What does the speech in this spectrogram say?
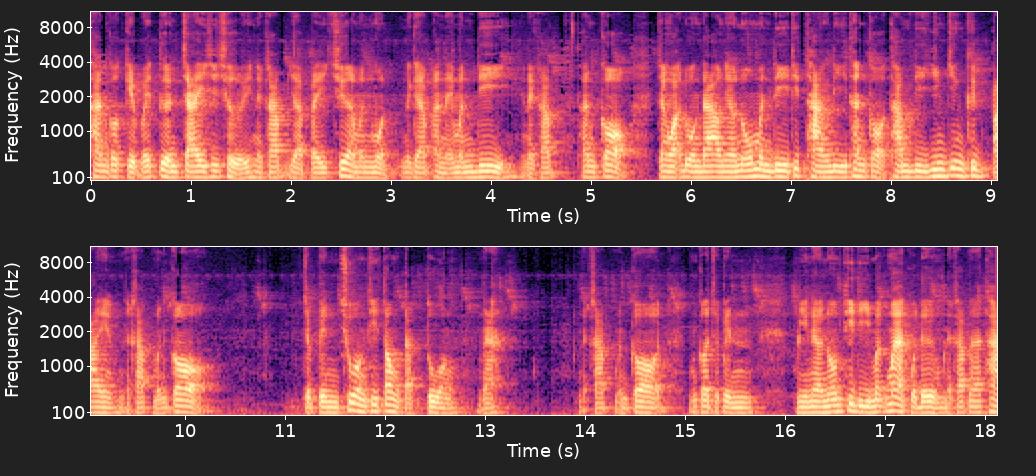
ท่านก็เก็บไว้เตือนใจเฉยๆนะครับอย่าไปเชื่อมันหมดนะครับอันไหนมันดีนะครับท่านก็จังหวะดวงดาวแนวโน้มมันดีทิศทางดี ท่านก็ทำดียิ่งยิ่งๆขึ้นไปนะครับมันก็ จะเป็นช่วงที่ต้องตักตวงนะนะครับ มันก็มันก็จะเป็นมีแนวโน้มที่ดีมากๆกว่าเดิมนะครับนะถ้า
